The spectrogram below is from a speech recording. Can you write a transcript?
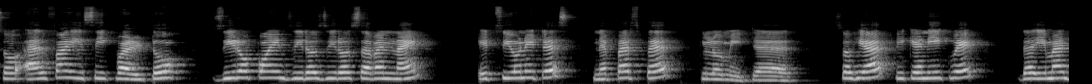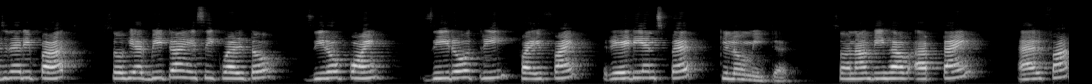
So alpha is equal to 0.0079. Its unit is Nepers per kilometer. So here we can equate the imaginary part. So here beta is equal to 0.0355 radians per kilometer. So now we have obtained alpha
